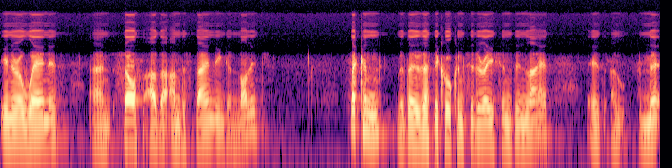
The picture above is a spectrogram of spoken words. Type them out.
inner awareness and self other understanding and knowledge. Second, with those ethical considerations in life, is me-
